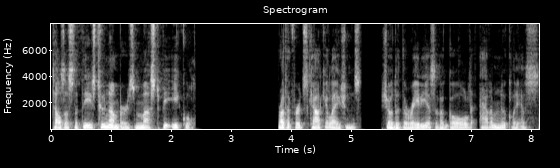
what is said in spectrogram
tells us that these two numbers must be equal. Rutherford's calculations show that the radius of a gold atom nucleus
